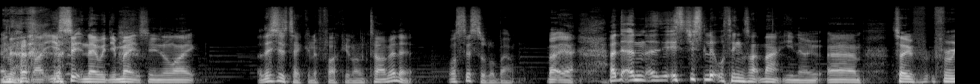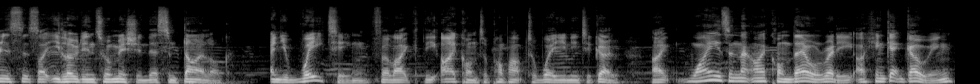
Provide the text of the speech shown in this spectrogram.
And like you're sitting there with your mates and you're like, oh, this is taking a fucking long time, isn't it? What's this all about? But yeah, and, and it's just little things like that, you know. Um, so, for, for instance, like you load into a mission, there's some dialogue, and you're waiting for like the icon to pop up to where you need to go. Like, why isn't that icon there already? I can get going,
